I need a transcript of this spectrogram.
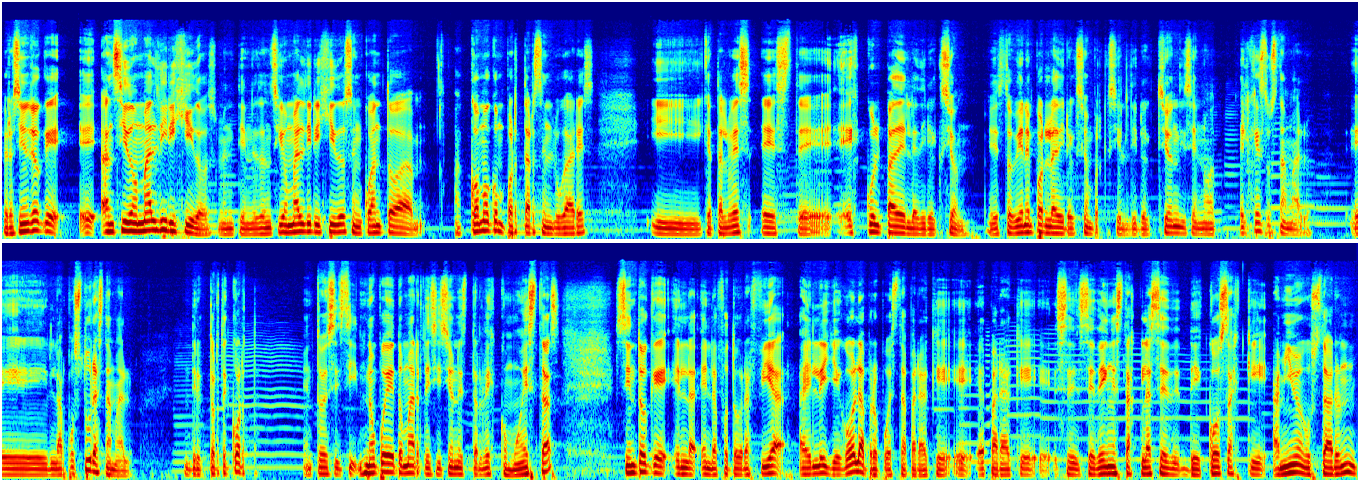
Pero siento que eh, han sido mal dirigidos, ¿me entiendes? Han sido mal dirigidos en cuanto a, a cómo comportarse en lugares y que tal vez este, es culpa de la dirección. Esto viene por la dirección, porque si la dirección dice, no, el gesto está malo, eh, la postura está malo, el director te corta. Entonces, si no puede tomar decisiones tal vez como estas, siento que en la, en la fotografía a él le llegó la propuesta para que, eh, para que se, den estas clases de, cosas que a mí me gustaron.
